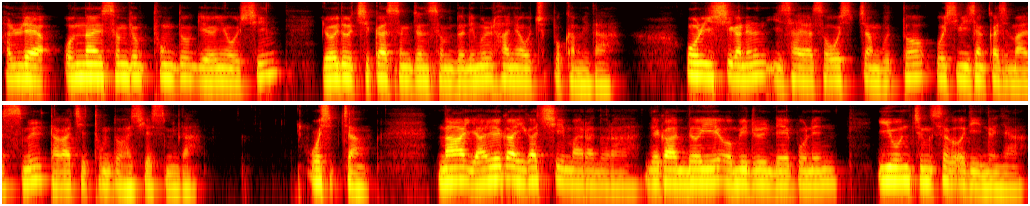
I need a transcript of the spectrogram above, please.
할렐루야. 온라인 성경 통독 여행에 오신 여의도 직가성전 성도님을 환영하고 축복합니다. 오늘 이 시간에는 이사야서 50장부터 52장까지 말씀을 다 같이 통독하시겠습니다. 50장. 나 야훼가 이같이 말하노라. 내가 너희의 어미를 내보낸 이혼 증서가 어디 있느냐?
